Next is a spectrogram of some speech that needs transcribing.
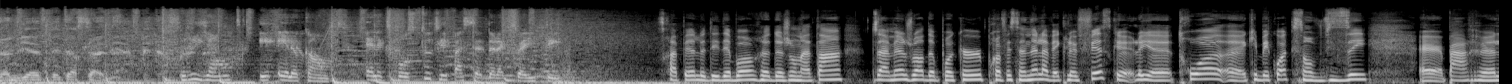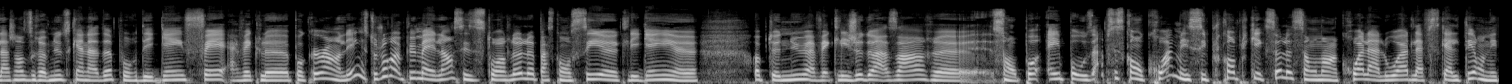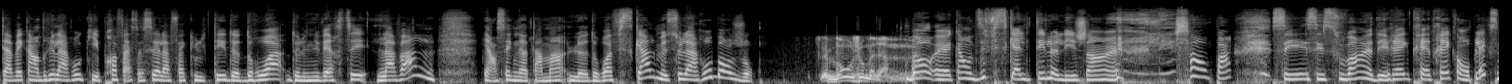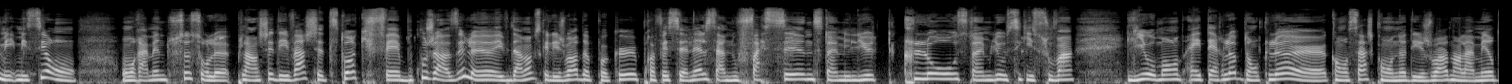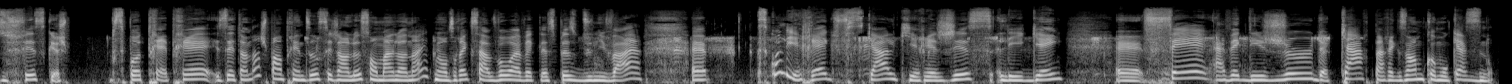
Geneviève Peterson. Brillante et éloquente, elle expose toutes les facettes de l'actualité. se rappelle des débords de Jonathan Duhamel, joueur de poker professionnel avec le fisc. Là, il y a trois euh, Québécois qui sont visés euh, par euh, l'Agence du revenu du Canada pour des gains faits avec le poker en ligne. C'est toujours un peu mêlant ces histoires-là là, parce qu'on sait que les gains obtenus avec les jeux de hasard sont pas imposables. C'est ce qu'on croit, mais c'est plus compliqué que ça. Là, si on en croit la loi de la fiscalité, on est avec André Larreau, qui est prof associé à la faculté de droit de l'Université Laval. Il enseigne notamment le droit fiscal. Monsieur Larreau, bonjour. Bonjour, madame. Bon, euh, quand on dit fiscalité, là, les gens, les gens peur. C'est, c'est souvent euh, des règles très, très complexes, mais, mais si on, on ramène tout ça sur le plancher des vaches, cette histoire qui fait beaucoup jaser, là, évidemment, parce que les joueurs de poker professionnels, ça nous fascine. C'est un milieu clos, c'est un milieu aussi qui est souvent lié au monde interlope. Donc là, euh, qu'on sache qu'on a des joueurs dans la mire du fisc, c'est pas très, très étonnant. Je suis pas en train de dire que ces gens-là sont malhonnêtes, mais on dirait que ça va avec l'espèce d'univers. Euh, c'est quoi les règles fiscales qui régissent les gains euh, faits avec des jeux de cartes, par exemple, comme au casino?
